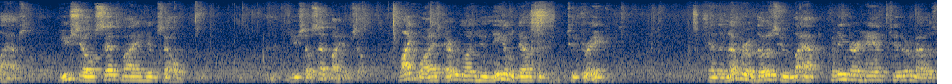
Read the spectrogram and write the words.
laps, you shall set by himself, you shall set by himself. Likewise, everyone who kneels down to, to drink, and the number of those who lapped, putting their hands to their mouths,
